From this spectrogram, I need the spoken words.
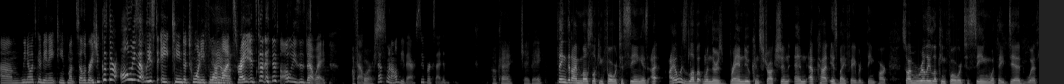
Um, we know it's going to be an 18th month celebration because they're always at least 18 to 24 Yeah. months, right? It's gonna it always is that way. Of So course. That's when I'll be there. Super excited. Okay, JB. thing that I'm most looking forward to seeing is I, I always love it when there's brand new construction, and Epcot is my favorite theme park. So I'm really looking forward to seeing what they did with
